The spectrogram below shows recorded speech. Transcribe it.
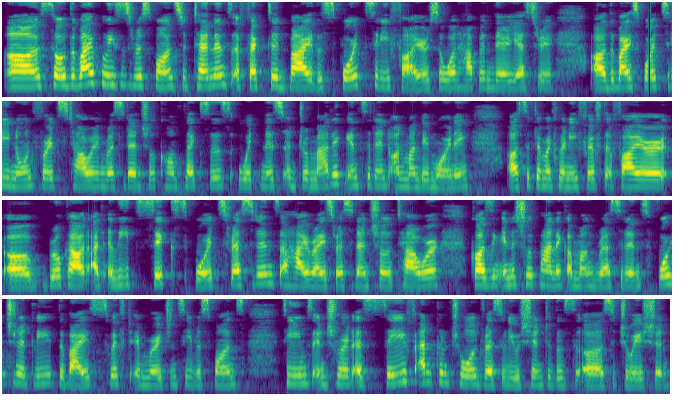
Uh, so Dubai Police's response to tenants affected by the Sport City fire. So what happened there yesterday? Uh, Dubai Sport City, known for its towering residential complexes, witnessed a dramatic incident on Monday morning, uh, September 25th. A fire uh, broke out at Elite Six Sports Residence, a high-rise residential tower, causing initial panic among residents. Fortunately, Dubai's swift emergency response teams ensured a safe and controlled resolution to this uh, situation.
